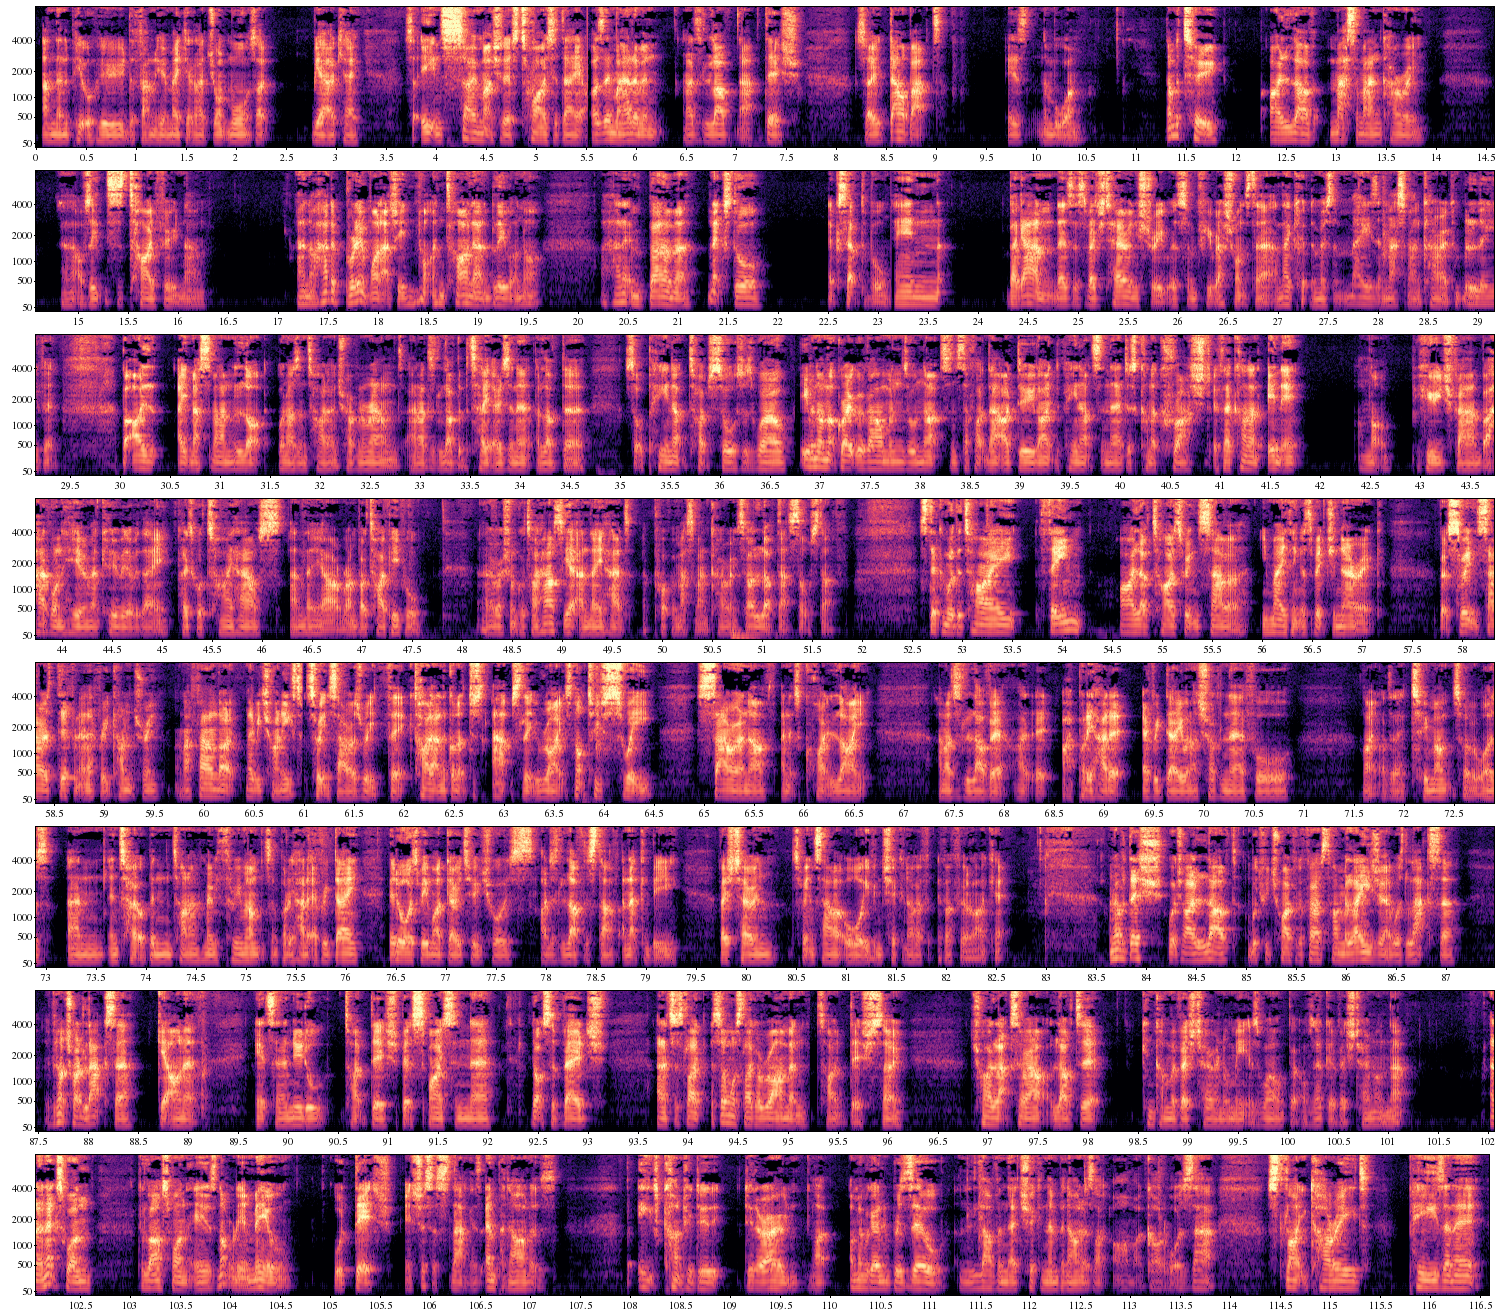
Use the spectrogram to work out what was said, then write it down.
and then the people who the family who make it like, do you want more? It's like, yeah, okay. So eating so much of this twice a day, I was in my element. I just loved that dish. So dal bhat is number one. Number two, I love massaman curry. Uh, obviously, this is Thai food now. And I had a brilliant one actually, not in Thailand, believe it or not. I had it in Burma, next door, acceptable. In Bagan, there's this vegetarian street with some few restaurants there, and they cook the most amazing massaman curry. I can believe it. But I ate massaman a lot when I was in Thailand traveling around, and I just love the potatoes in it. I love the sort of peanut type sauce as well. Even though I'm not great with almonds or nuts and stuff like that, I do like the peanuts and they're just kind of crushed. If they're kind of in it, I'm not a huge fan, but I had one here in Vancouver the other day, a place called Thai House, and they are run by Thai people. A restaurant called Thai House, yeah, and they had a proper massaman curry, so I love that sort of stuff. Sticking with the Thai theme, I love Thai sweet and sour. You may think it's a bit generic, but sweet and sour is different in every country. And I found like maybe Chinese sweet and sour is really thick. Thailand got it just absolutely right. It's not too sweet, sour enough, and it's quite light. And I just love it. I, it, I probably had it every day when I was traveling there for like I don't know two months, whatever it was, and in total been in Thailand for maybe three months, and probably had it every day. It'd always be my go-to choice. I just love the stuff, and that can be vegetarian, sweet and sour, or even chicken if, if I feel like it. Another dish which I loved, which we tried for the first time in Malaysia, was laksa. If you've not tried laksa, get on it. It's a noodle type dish, bit of spice in there, lots of veg, and it's just like it's almost like a ramen type dish. So try laksa out, loved it. Can come with vegetarian or meat as well, but obviously I go vegetarian on that. And the next one, the last one, is not really a meal or dish. It's just a snack. It's empanadas. But each country do do their own. Like I remember going to Brazil and loving their chicken empanadas. Like, oh my god, what is that? Slightly curried, peas in it.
